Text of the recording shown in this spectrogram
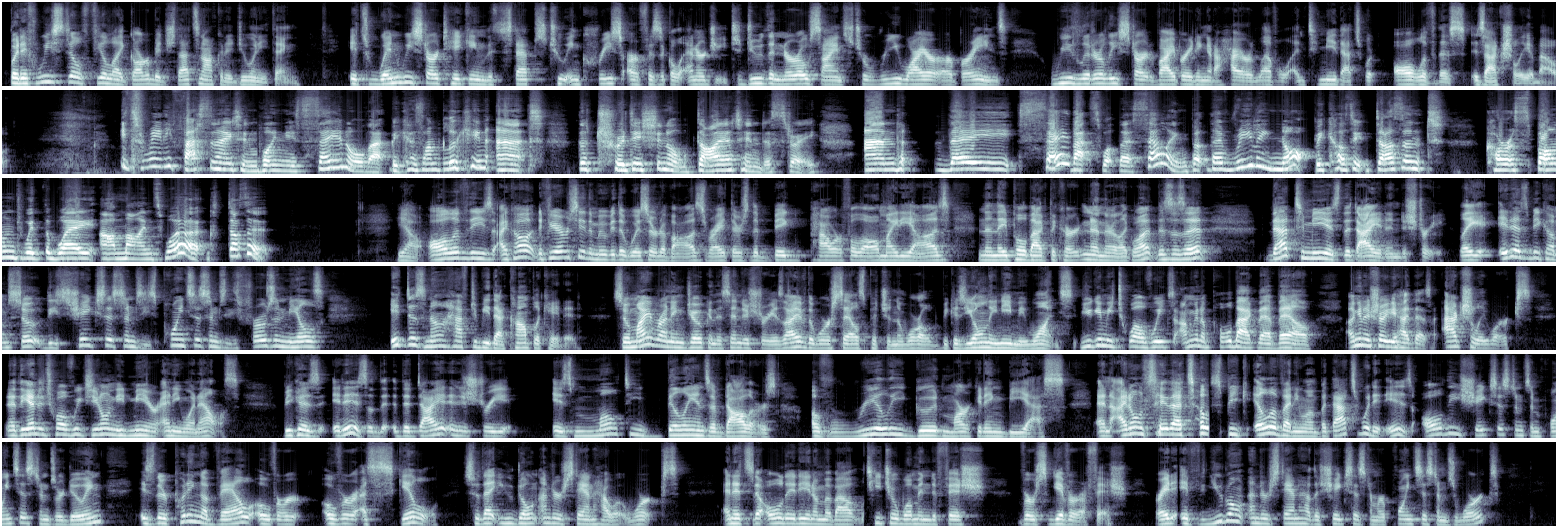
But if we still feel like garbage, that's not going to do anything. It's when we start taking the steps to increase our physical energy, to do the neuroscience, to rewire our brains, we literally start vibrating at a higher level. And to me, that's what all of this is actually about. It's really fascinating when you're saying all that because I'm looking at the traditional diet industry and they say that's what they're selling, but they're really not because it doesn't correspond with the way our minds work, does it? Yeah, all of these, I call it, if you ever see the movie The Wizard of Oz, right? There's the big, powerful, almighty Oz, and then they pull back the curtain and they're like, what? This is it? That to me is the diet industry. Like it has become so these shake systems, these point systems, these frozen meals, it does not have to be that complicated. So my running joke in this industry is I have the worst sales pitch in the world because you only need me once. If you give me 12 weeks, I'm going to pull back that veil. I'm going to show you how this actually works. And at the end of 12 weeks, you don't need me or anyone else because it is the, the diet industry is multi billions of dollars of really good marketing BS and I don't say that to speak ill of anyone, but that's what it is. All these shake systems and point systems are doing is they're putting a veil over over a skill so that you don't understand how it works. And it's the old idiom about teach a woman to fish versus give her a fish, right? If you don't understand how the shake system or point systems works,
